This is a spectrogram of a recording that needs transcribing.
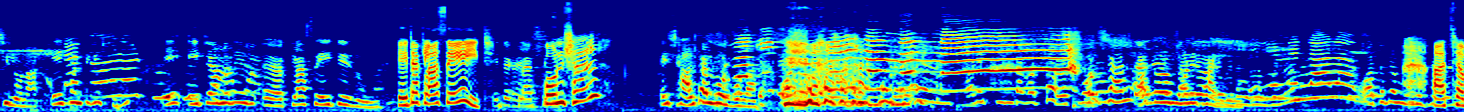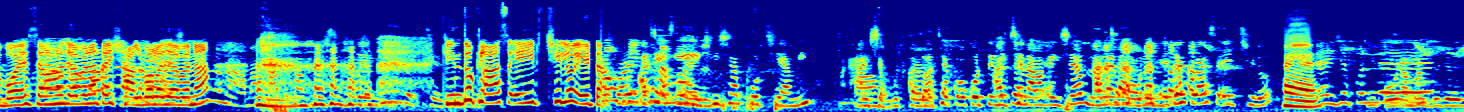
ছিল না। এইখান থেকে শুরু। এই এইটা আমাদের ক্লাস এইটের রুম এটা ক্লাস এইট কোন সাল? এই সালটাল বলব না। আচ্ছা বয়স জানানো যাবে না তাই সাল বলা যাবে না। কিন্তু ক্লাস এইট ছিল এটা। আচ্ছা হিসাব করছি আমি। হিসাব করতে হবে। আচ্ছা করতে দিচ্ছেন আমাকে হিসাব? না আচ্ছা, এটা ক্লাস এইট ছিল। হ্যাঁ। ওর আমার দুজনের।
